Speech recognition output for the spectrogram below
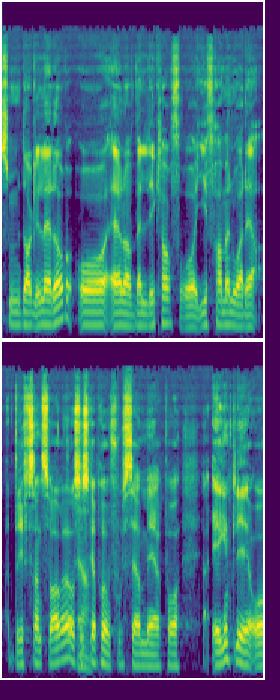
som daglig leder, og er da veldig klar for å gi fra meg noe av det driftsansvaret, og så skal jeg prøve å fokusere mer på ja, egentlig å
